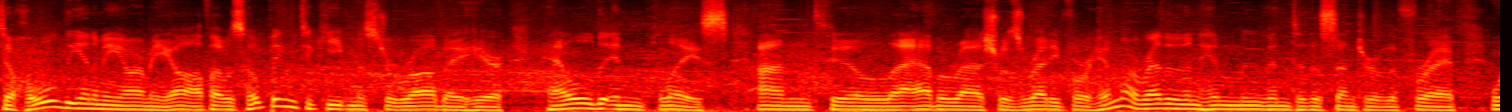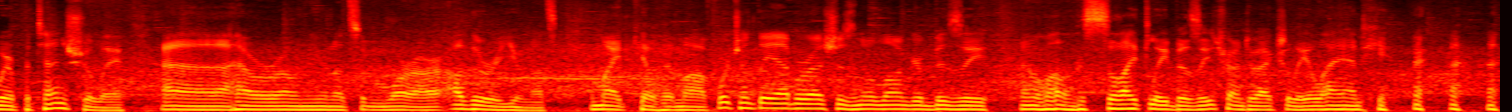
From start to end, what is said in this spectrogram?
to hold the enemy army off. I was hoping to keep Mr. Rabe here held in place until uh, was ready for him, or rather than him move into the center of the fray, where potentially uh, our own units or our other units might kill him off. Fortunately, Abhorash is no longer busy while slightly busy trying to actually land here.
